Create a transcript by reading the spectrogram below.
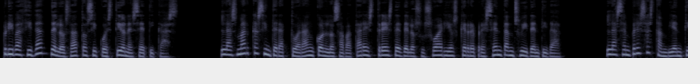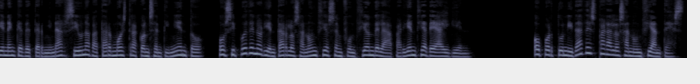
Privacidad de los datos y cuestiones éticas. Las marcas interactuarán con los avatares 3D de los usuarios que representan su identidad. Las empresas también tienen que determinar si un avatar muestra consentimiento, o si pueden orientar los anuncios en función de la apariencia de alguien. Oportunidades para los anunciantes.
